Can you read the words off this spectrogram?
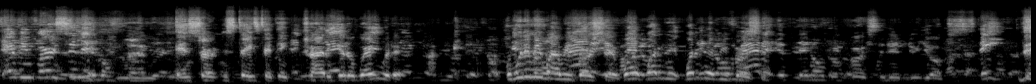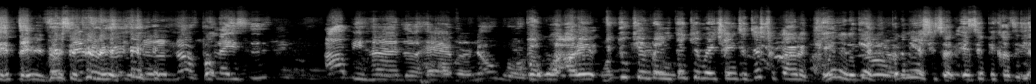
They reversing it. in certain states that they try to get away with it? But what do you mean by reverse it? What what did they, what did they reverse it? if they don't reverse it in New York State. They, they reverse it, They reverse it period. in enough places. I'll behind the have no more. But what are they? You can ready, they can ready change the district line again and again. But let me ask you something: Is it because of the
